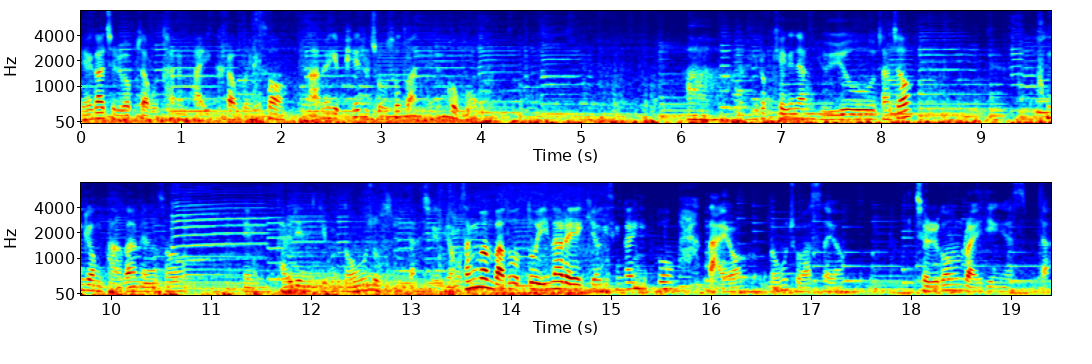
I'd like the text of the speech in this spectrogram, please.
내가 즐겁자고 타는 바이크라고 해서 남에게 피해를 줘서도 안 되는 거고. 아 이렇게 그냥 유유자적 풍경 봐가면서 예, 달리는 기분 너무 좋습니다. 지금 영상만 봐도 또 이날의 기억이 생각이 또 막 나요. 너무 좋았어요. 즐거운 라이딩이었습니다.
